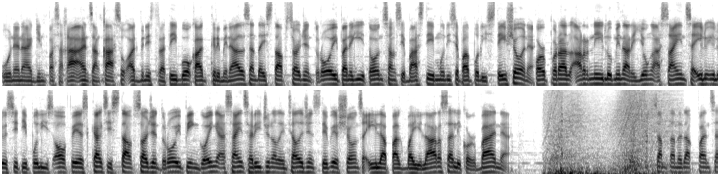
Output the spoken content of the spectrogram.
Una na ginpasakaan sang kaso administratibo kag kriminal sa Staff Sergeant Roy Panagiton sang Sebasti Municipal Police Station. Corporal Arnie Luminario nga assigned sa Iloilo City Police Office kag si Staff Sergeant Roy Pingoy nga assigned sa Regional Intelligence Division sa ila pagbayular sa Licorban. Samtang nadakpan sa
